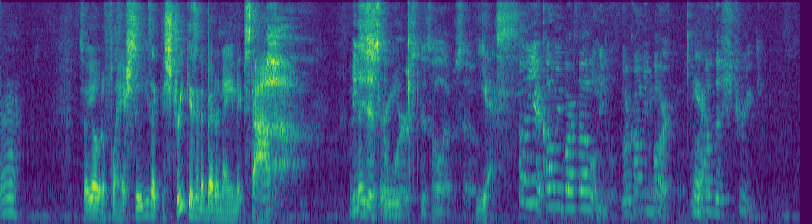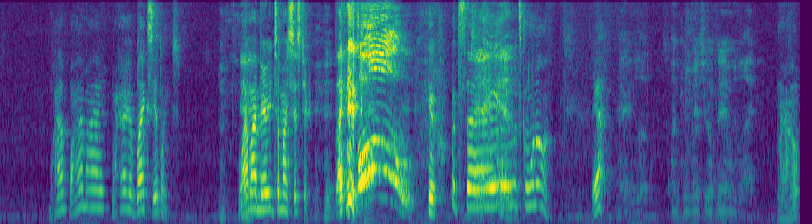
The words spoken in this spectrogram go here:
Yeah. So yo, the Flash suit. He's like, the Streak isn't a better name. Stop. He's The just the worst this whole episode. Yes. Oh yeah, call me Bartholomew or call me Bart. I Yeah. love the streak. Why? Why am I? Why do I have black siblings? Why am I married to my sister? Like, Oh! what's uh, Damn. what's going on? Yeah. Hey, look, it's unconventional family life. Well,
